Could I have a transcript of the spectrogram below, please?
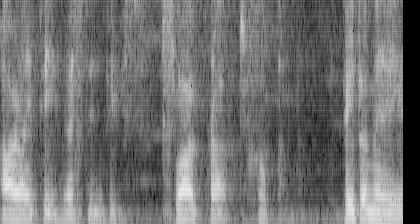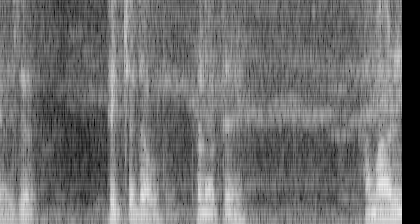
पी रेस्ट इन पीस स्वाग प्राप्त पेपर में ही ऐसे पिक्चर डालते बनाते हैं हमारी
